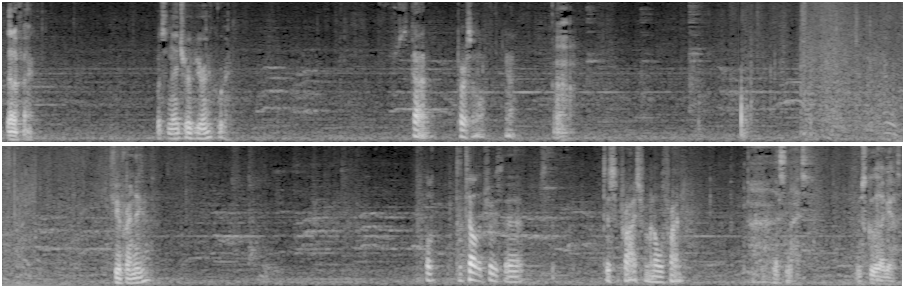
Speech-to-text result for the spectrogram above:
Is that a fact? What's the nature of your inquiry? It's kind of personal, you know. Is she a friend of yours? Well, to tell the truth, uh, it's a surprise from an old friend. That's nice. From school, I guess.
